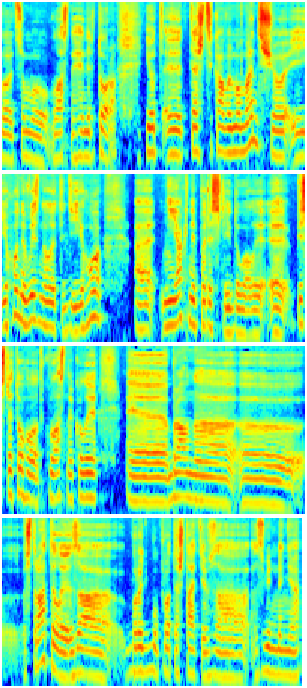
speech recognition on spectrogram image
в цьому, власне, Генрі Торо. І от е, теж цікавий момент, що його не визнали тоді, його ніяк не переслідували. Після того, от, власне, коли Брауна стратили за боротьбу проти штатів за звільнення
